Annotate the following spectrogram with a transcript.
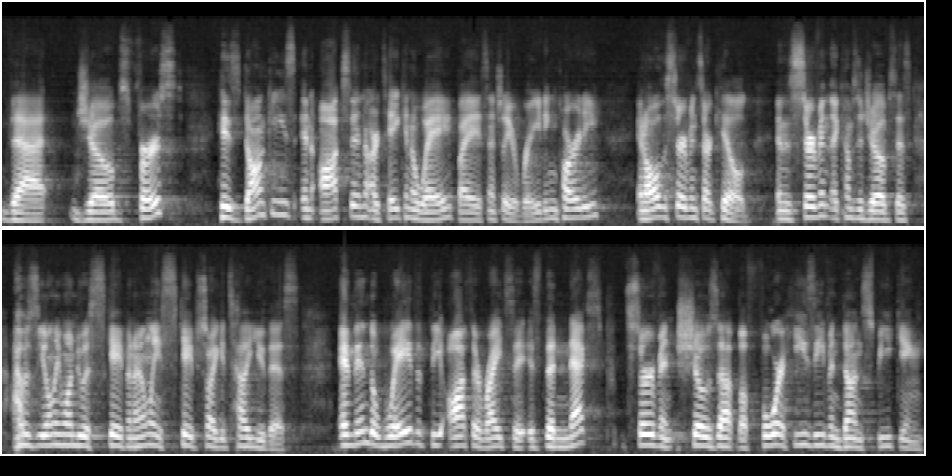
that Job's first, his donkeys and oxen are taken away by essentially a raiding party, and all the servants are killed. And the servant that comes to Job says, I was the only one to escape, and I only escaped so I could tell you this. And then the way that the author writes it is the next servant shows up before he's even done speaking,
